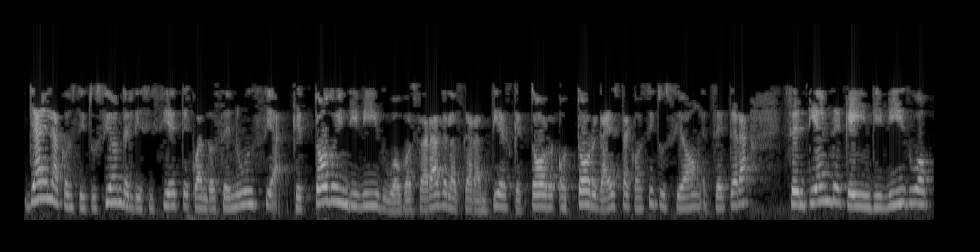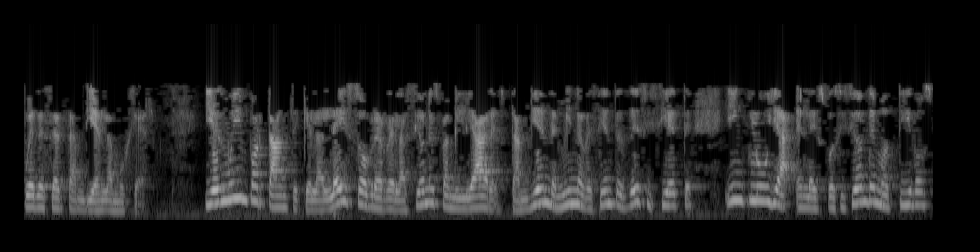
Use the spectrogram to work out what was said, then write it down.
Ya en la Constitución del 17, cuando se enuncia que todo individuo gozará de las garantías que otorga esta Constitución, etc., se entiende que individuo puede ser también la mujer. Y es muy importante que la ley sobre relaciones familiares, también de 1917, incluya en la exposición de motivos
